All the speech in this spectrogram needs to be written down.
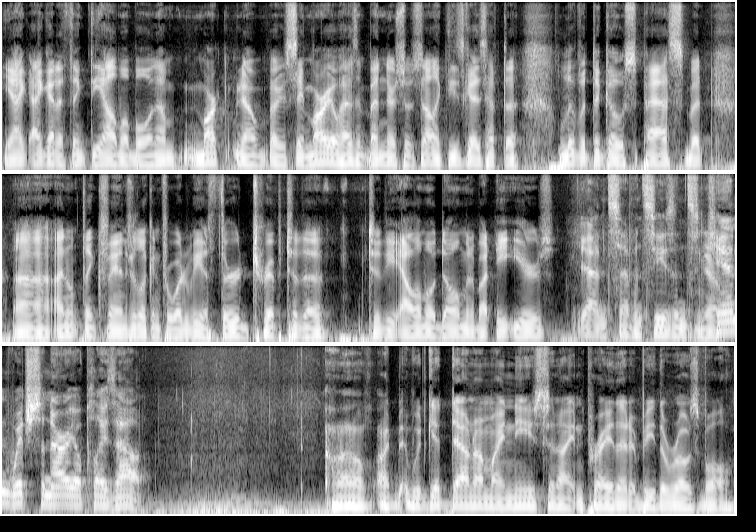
yeah, I, I got to think the Alamo Bowl. Now, Mark, you know, like I say, Mario hasn't been there, so it's not like these guys have to live with the ghost pass. But uh, I don't think fans are looking for what would be a third trip to the to the Alamodome in about eight years. Yeah, in seven seasons. Yeah. Ken, which scenario plays out? Well, I would get down on my knees tonight and pray that it be the Rose Bowl.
